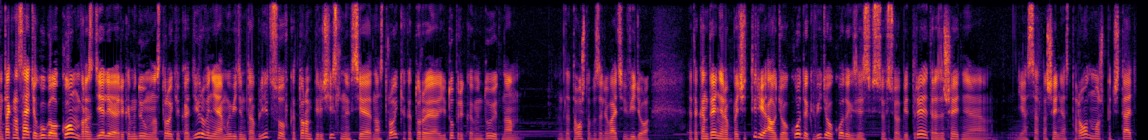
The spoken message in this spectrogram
Итак, на сайте google.com в разделе «Рекомендуемые настройки кодирования» мы видим таблицу, в котором перечислены все настройки, которые YouTube рекомендует нам для того, чтобы заливать видео. Это контейнер MP4, аудиокодек, видеокодек, здесь все-все, битрейт, разрешение и соотношение сторон, можешь почитать,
